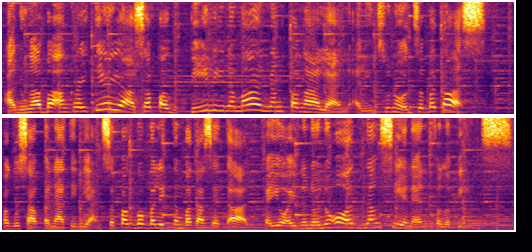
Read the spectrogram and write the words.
ano nga ba ang kriteria sa pagpili naman ng pangalan alinsunod sa batas? Pag-usapan natin yan sa pagbabalik ng Batas et al. Kayo ay nanonood ng CNN Philippines.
